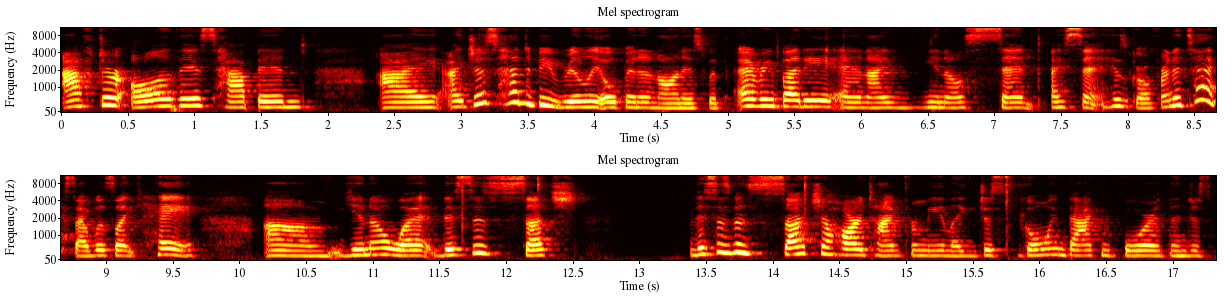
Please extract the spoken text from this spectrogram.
After all of this happened, I I just had to be really open and honest with everybody and I, you know, sent I sent his girlfriend a text. I was like, "Hey, um, you know what? This is such this has been such a hard time for me like just going back and forth and just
